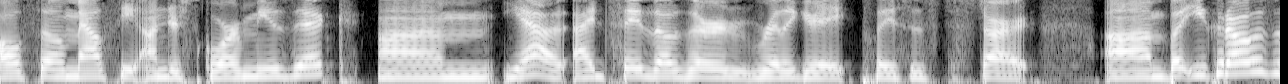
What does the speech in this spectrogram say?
also Mousie underscore music. Um, yeah, I'd say those are really great places to start. Um, but you could always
